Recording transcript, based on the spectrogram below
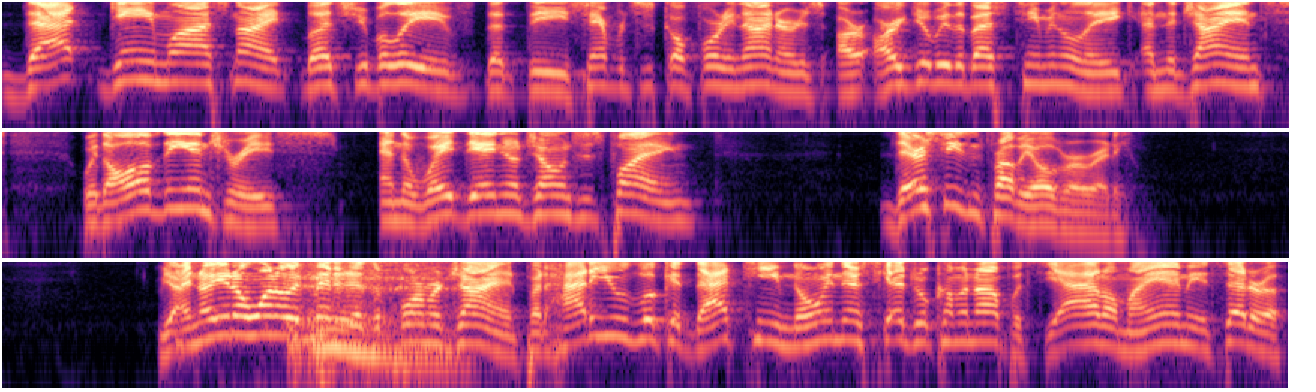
that game last night lets you believe that the San Francisco 49ers are arguably the best team in the league, and the Giants, with all of the injuries and the way Daniel Jones is playing, their season's probably over already. Yeah, I know you don't want to admit it as a former Giant, but how do you look at that team, knowing their schedule coming up with Seattle, Miami, etc.?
